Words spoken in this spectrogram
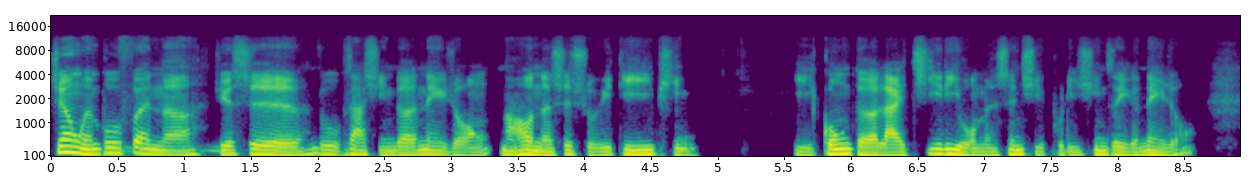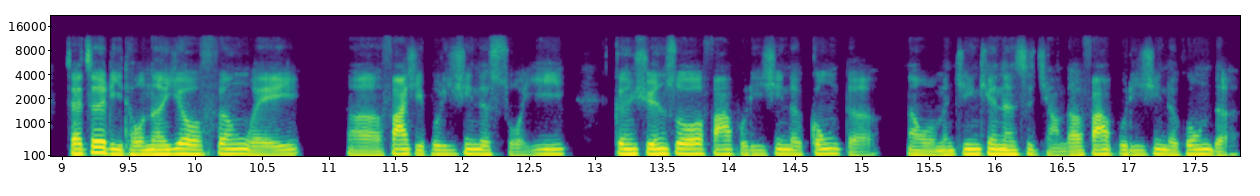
正文部分呢，就是入菩萨行的内容，然后呢是属于第一品，以功德来激励我们升起菩提心这一个内容。在这里头呢，又分为呃发起菩提心的所依，跟宣说发菩提心的功德。那我们今天呢是讲到发菩提心的功德。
